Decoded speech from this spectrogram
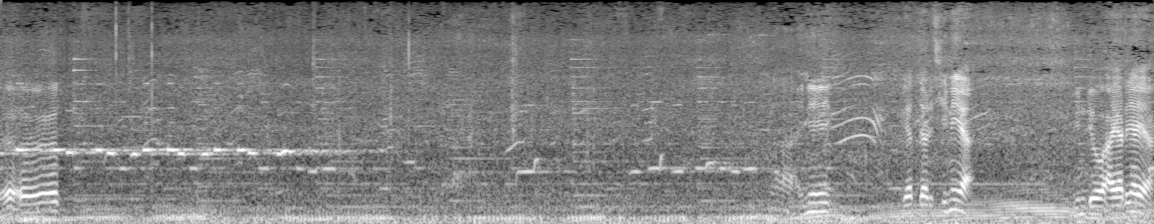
Up. Nah, ini lihat dari sini ya. Window airnya ya.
